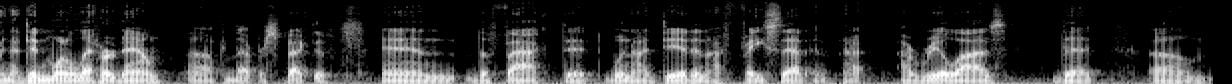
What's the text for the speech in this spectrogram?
And I didn't want to let her down uh, from that perspective. And the fact that when I did and I faced that and I, I realized that um,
